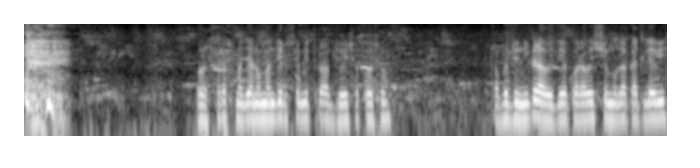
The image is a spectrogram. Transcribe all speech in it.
બહુ સરસ મજાનું મંદિર છે મિત્રો, આપ જોઈ શકો છો. આ બધું નીકળ્યા હોય તો એકવાર અવશ્ય મુલાકાત લેવી.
